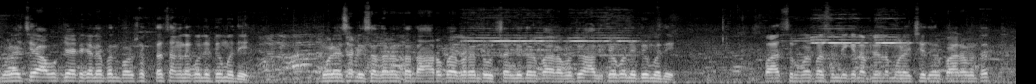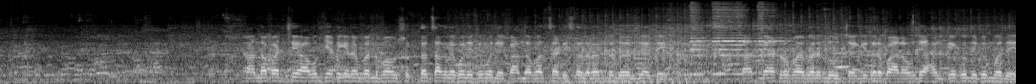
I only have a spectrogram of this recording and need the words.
मुळ्याची आवक या ठिकाणी आपण पाहू शकता चांगल्या क्वालिटीमध्ये मुळ्यासाठी साधारणतः दहा रुपयापर्यंत उच्चांकी दर पाहायला मिळतो हलक्या क्वालिटीमध्ये पाच रुपयापासून देखील आपल्याला मुळ्याचे दर पाहायला मिळतात. कांदापातची आवक या ठिकाणी आपण पाहू शकता चांगल्या क्वालिटीमध्ये कांदापातसाठी साधारणतः दर जे आहे ते सात ते आठ रुपयापर्यंत उच्चाकी दर पाहायला होते. हलक्या क्वालिटीमध्ये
